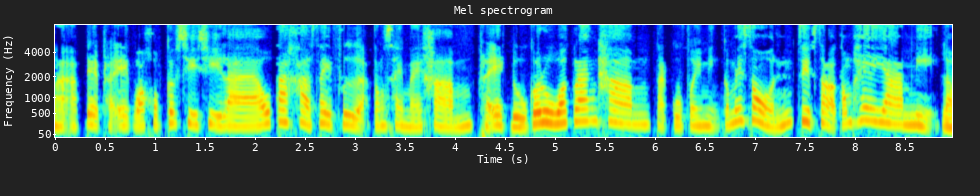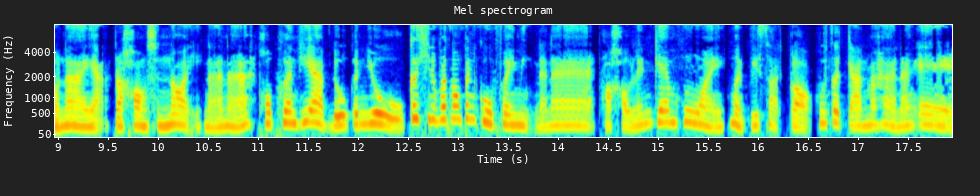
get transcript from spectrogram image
มาอัปเดตพระเอกว่าคบกับชีชีแล้ว ตาขาใส่เฟือกต้องใช้ไม้ค้ำพระเอกดูก็รู้ว่าแกล้งทำแต่กูเฟยหมิงก็ไม่สน จีบสาวต้องพยายามนี่ แล้วนายอะประคองฉันหน่อยนะนะพบเพื่อนที่แอบดูกันอยู่ ก็คิดว่าต้องเป็นกูเฟยหมิงแน่ๆเพราะเขาเล่นเกมห่วย เหมือนปีศาจกรอกผู้จัดการมาหานางเอก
